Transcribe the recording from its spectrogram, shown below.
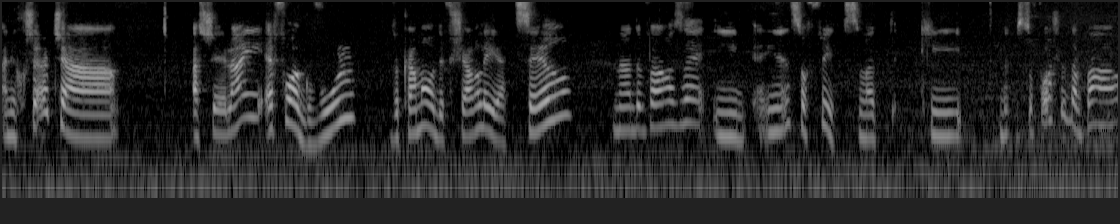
אני חושבת שהשאלה שה... היא איפה הגבול וכמה עוד אפשר לייצר מהדבר הזה, היא, היא אינסופית. זאת אומרת, כי בסופו של דבר,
